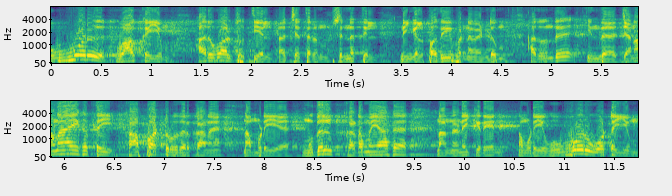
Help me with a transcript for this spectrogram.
ஒவ்வொரு வாக்கையும் அருவாள் சுத்தியல் நட்சத்திரம் சின்னத்தில் நீங்கள் பதிவு பண்ண வேண்டும். அது வந்து இந்த ஜனநாயகத்தை காப்பாற்றுவதற்கான நம்முடைய முதல் கடமையாக நான் நினைக்கிறேன். நம்முடைய ஒவ்வொரு ஓட்டையும்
